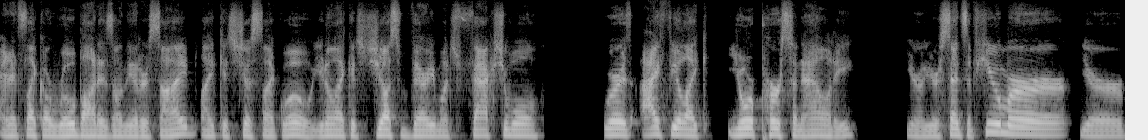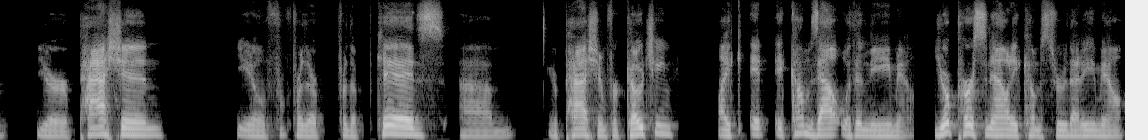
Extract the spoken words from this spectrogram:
and it's like a robot is on the other side. Like it's just like, whoa, you know, like it's just very much factual. Whereas I feel like your personality, your your sense of humor, your your passion, you know, for, for their for the kids, um, your passion for coaching, like it it comes out within the email your personality comes through that email.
